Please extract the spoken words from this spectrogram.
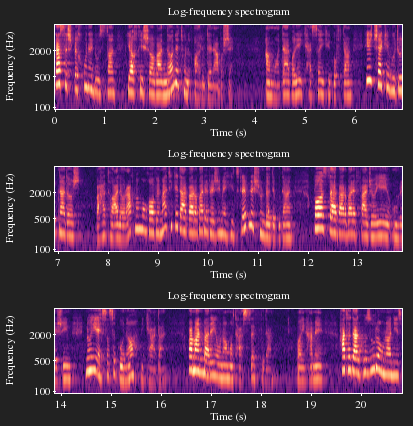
دستش به خون دوستان یا خویشاوندانتون آلوده نباشه؟ اما درباره کسایی که گفتم هیچ شکی وجود نداشت و حتی علا رقم مقاومتی که در برابر رژیم هیتلر نشون داده بودند باز در برابر فجایع اون رژیم نوعی احساس گناه می‌کردند. و من برای اونا متاسف بودم. با این همه حتی در حضور اونا نیز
